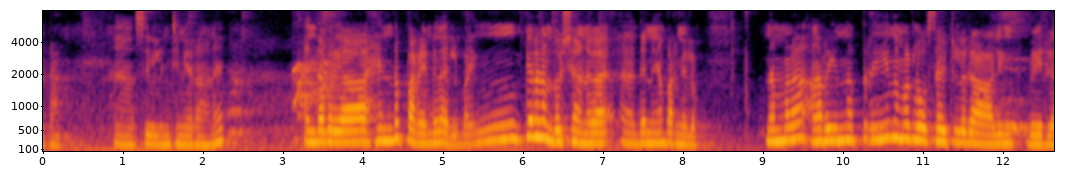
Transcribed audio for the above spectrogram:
കേട്ടോ സിവിൽ എഞ്ചിനീയറാണ് എന്താ പറയുക എന്താ പറയേണ്ടതെന്നറിയില്ല ഭയങ്കര സന്തോഷമാണ്. ഇതന്നെ ഞാൻ പറഞ്ഞല്ലോ. നമ്മൾ അറിയുന്ന അത്രയും നമ്മൾ ക്ലോസ് ആയിട്ടുള്ള ഒരാൾ വരിക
